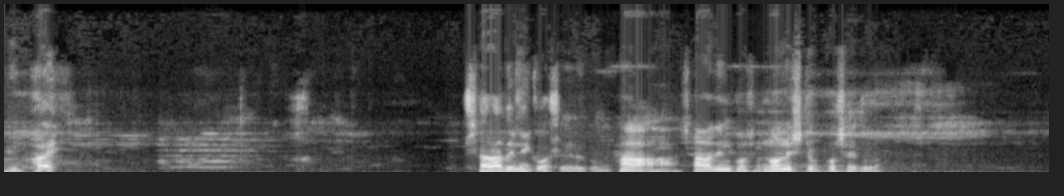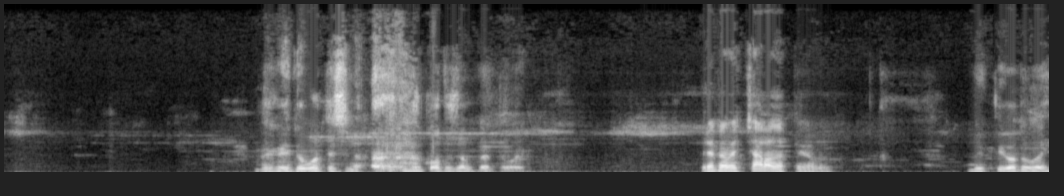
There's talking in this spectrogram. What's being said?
ভাই। সারাদিনই কষে এরকম। হ্যাঁ হ্যাঁ সারাদিন কষা নন স্টপ কষা এগুলো। দেখাই তো পারতেছি না। কত চান প্লেয়ারটা ভাই? এটা ভাই চার হাজার টাকা ভাই। ব্যক্তিগত ভাই?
